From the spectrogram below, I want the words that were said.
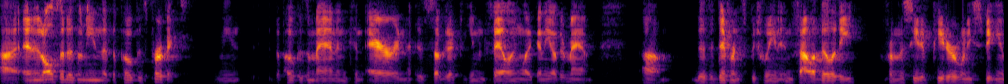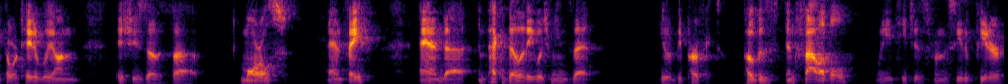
Uh, and it also doesn't mean that the Pope is perfect. I mean, the Pope is a man and can err and is subject to human failing like any other man. Um, there's a difference between infallibility from the seat of Peter when he's speaking authoritatively on issues of uh, morals and faith, and uh, impeccability, which means that he would be perfect. Pope is infallible when he teaches from the seat of Peter,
